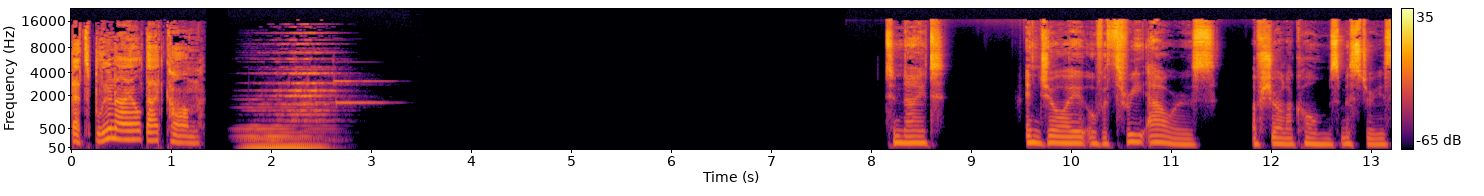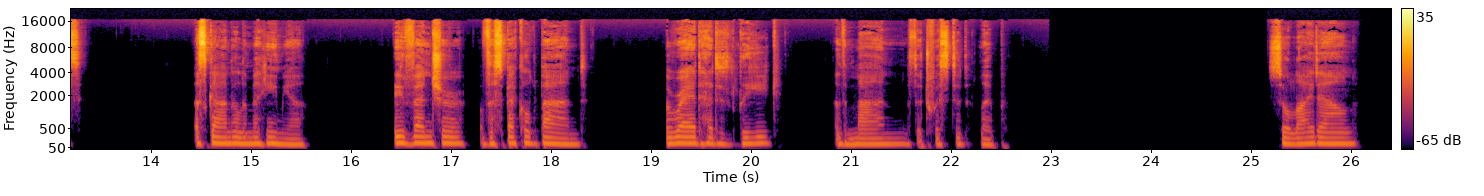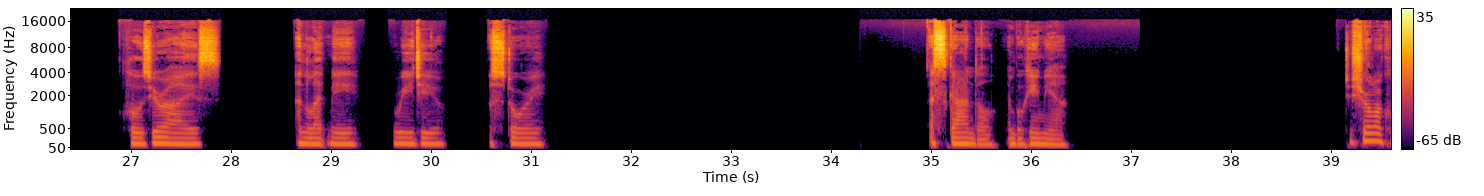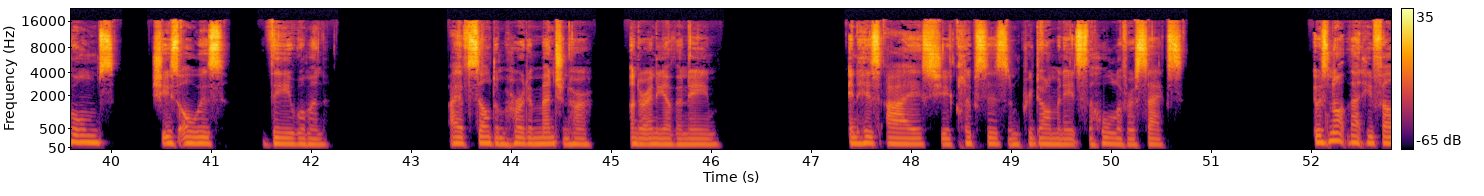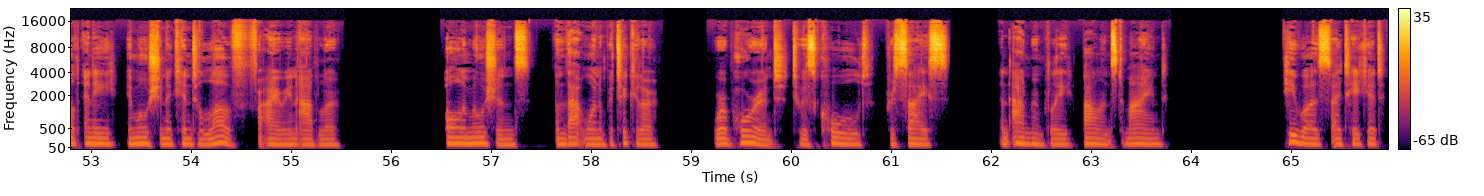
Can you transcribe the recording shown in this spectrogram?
That's BlueNile.com. Tonight, enjoy over three hours of Sherlock Holmes mysteries. A Scandal in Bohemia, The Adventure of the Speckled Band, The Red Headed League, and The Man with the Twisted Lip. So lie down, close your eyes, and let me read you a story. A Scandal in Bohemia. To Sherlock Holmes, she is always the woman. I have seldom heard him mention her under any other name. In his eyes, she eclipses and predominates the whole of her sex. It was not that he felt any emotion akin to love for Irene Adler. All emotions, and that one in particular, were abhorrent to his cold, precise, and admirably balanced mind. He was, I take it,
